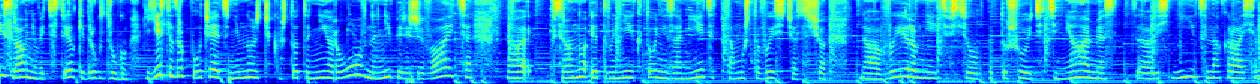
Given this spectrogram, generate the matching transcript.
и сравнивайте стрелки друг с другом. Если вдруг получается немножечко что-то неровно не переживайте а, все равно этого никто не заметит потому что вы сейчас еще а, выровняете все подтушуете тенями а, ресницы накрасим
